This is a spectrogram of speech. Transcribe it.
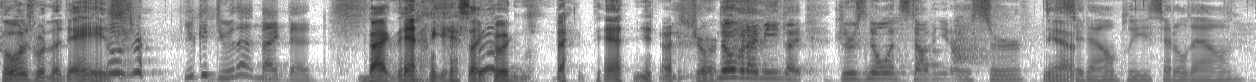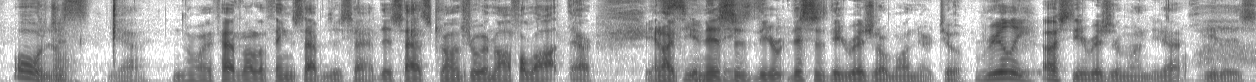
Those were the days. Those were, you could do that back then. Back then, I guess I could. Back then, you know, sure. No, but I mean, like, there's no one stopping you. Oh, sir, Yeah. sit down, please, settle down. Oh no, Just- yeah, no. I've had a lot of things happen to this hat. This hat's gone through an awful lot there, and I and this is the this is the original one there too. Really? Oh, it's the original one. Yeah, it is.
